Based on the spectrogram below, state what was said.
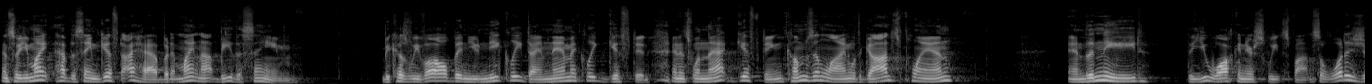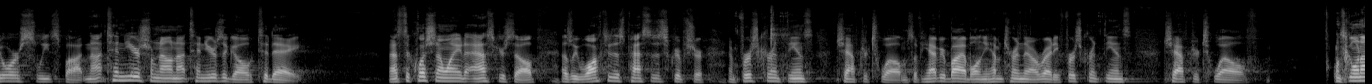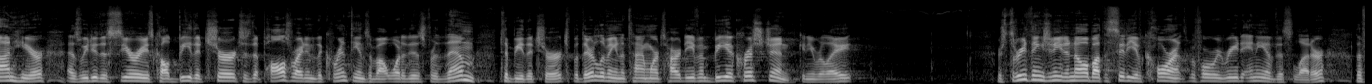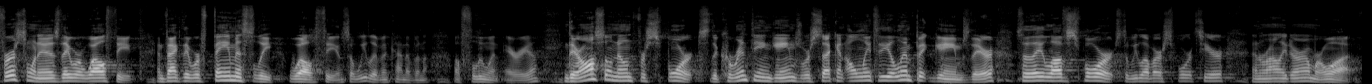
And so you might have the same gift I have, but it might not be the same because we've all been uniquely, dynamically gifted. And it's when that gifting comes in line with God's plan and the need that you walk in your sweet spot. So, what is your sweet spot? Not 10 years from now, not 10 years ago, today. That's the question I want you to ask yourself as we walk through this passage of Scripture in 1 Corinthians chapter 12. So, if you have your Bible and you haven't turned there already, 1 Corinthians chapter 12. What's going on here as we do this series called Be the Church is that Paul's writing to the Corinthians about what it is for them to be the church, but they're living in a time where it's hard to even be a Christian. Can you relate? There's three things you need to know about the city of Corinth before we read any of this letter. The first one is they were wealthy. In fact, they were famously wealthy, and so we live in kind of an affluent area. They're also known for sports. The Corinthian games were second only to the Olympic games there, so they love sports. Do we love our sports here in Raleigh Durham or what?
